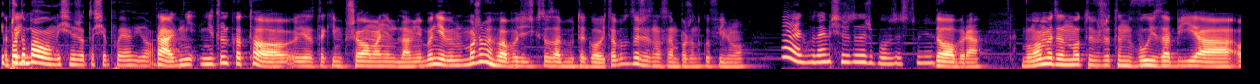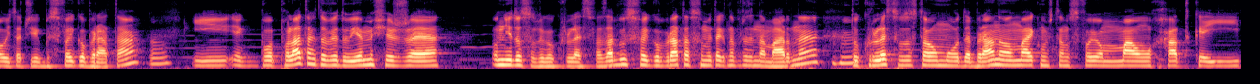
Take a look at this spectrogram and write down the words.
I Znaczy, podobało mi się, że to się pojawiło. Tak, nie, nie tylko to jest takim przełamaniem dla mnie, bo nie wiem, możemy chyba powiedzieć, kto zabił tego ojca, bo to też jest na samym początku filmu. Tak, wydaje mi się, że to też było w zwiastunie. Dobra, bo mamy ten motyw, że ten wuj zabija ojca, czyli jakby swojego brata No. i jakby po, po latach dowiadujemy się, że on nie dostał tego królestwa. Zabił swojego brata w sumie tak naprawdę na marne, Mhm. to królestwo zostało mu odebrane, on ma jakąś tam swoją małą chatkę i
